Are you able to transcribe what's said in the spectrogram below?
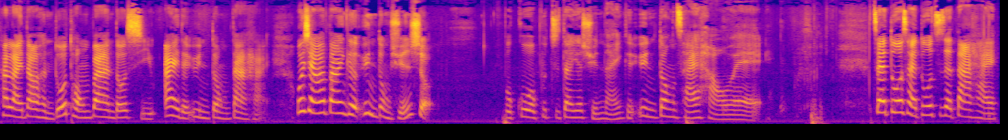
他来到很多同伴都喜爱的运动大海，我想要当一个运动选手，不过不知道要选哪一个运动才好哎。在多彩多姿的大海，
